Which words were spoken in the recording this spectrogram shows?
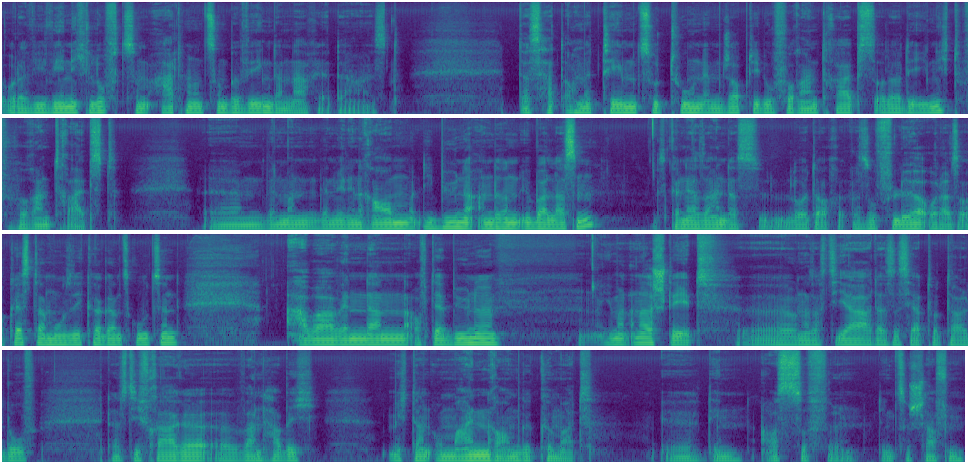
oder wie wenig Luft zum Atmen und zum Bewegen dann nachher da ist. Das hat auch mit Themen zu tun im Job, die du vorantreibst oder die nicht vorantreibst. Ähm, wenn, man, wenn wir den Raum, die Bühne anderen überlassen, es kann ja sein, dass Leute auch als Souffleur oder als Orchestermusiker ganz gut sind, aber wenn dann auf der Bühne jemand anders steht äh, und dann sagt, ja, das ist ja total doof, dann ist die Frage, äh, wann habe ich mich dann um meinen Raum gekümmert, äh, den auszufüllen, den zu schaffen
